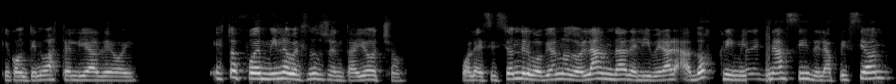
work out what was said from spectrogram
que continúa hasta el día de hoy. Esto fue en 1988, por la decisión del gobierno de Holanda de liberar a dos criminales nazis de la prisión.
